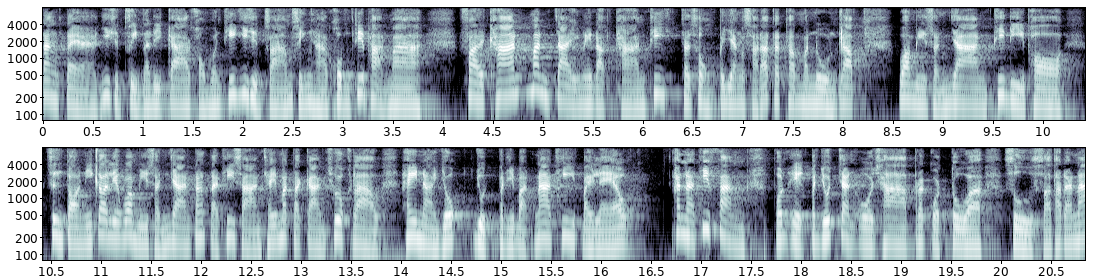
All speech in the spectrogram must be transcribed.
ตั้งแต่ 24 นาฬิกาของวันที่ 23 สิงหาคมที่ผ่านมา ฝ่ายค้านมั่นใจในหลักฐานที่จะส่งไปยังสารรัฐธรรมนูญครับ ว่ามีสัญญาณที่ดีพอ ซึ่งตอนนี้ก็เรียกว่ามีสัญญาณตั้งแต่ที่ศาลใช้มาตรการชั่วคราว ให้นายกหยุดปฏิบัติหน้าที่ไปแล้ว ขณะที่ฝั่งพลเอกประยุทธ์จันโอชาปรากฏตัวสู่สาธารณะ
